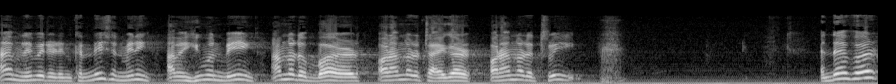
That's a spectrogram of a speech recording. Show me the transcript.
I am limited in condition, meaning I am a human being. I am not a bird, or I am not a tiger, or I am not a tree. And therefore,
